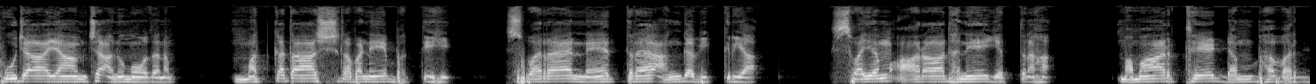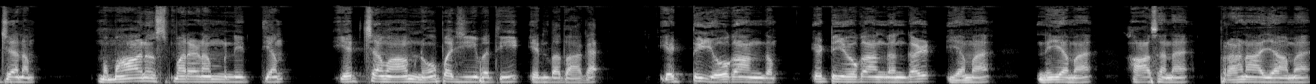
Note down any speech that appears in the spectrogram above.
பூஜாயாம் ச அனுமோதனம். மத்கதாஸ்ரவணே பக்தி ஸ்வர நேத்திர அங்க விக்ரியா ஸ்வயம் ஆராதனே யத்னஹ மமார்த்தே டம்பவர்ஜனம் மமானுஸ்மரணம் நித்யம் எச்சமாம் நோபஜீவதி என்பதாக. எட்டு யோகாங்கம் எட்டு யோகாங்கங்கள் யம நியம ஆசன பிராணாயாம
